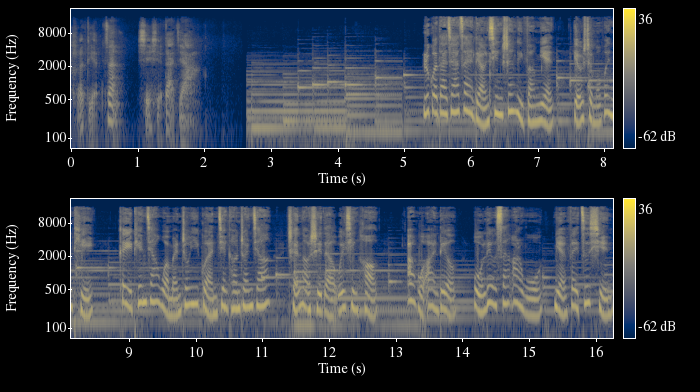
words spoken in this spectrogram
和点赞，谢谢大家。如果大家在两性生理方面有什么问题，可以添加我们中医馆健康专家陈老师的微信号：二五二六五六三二五，免费咨询。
